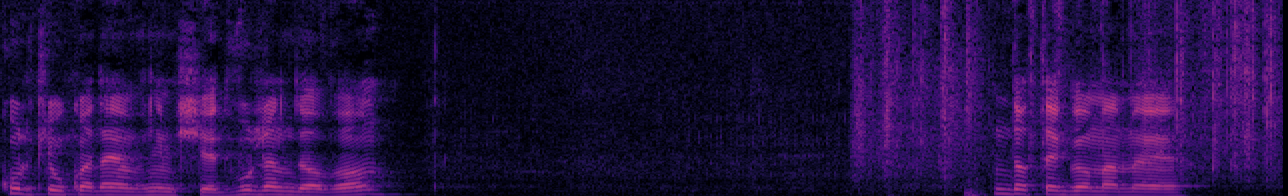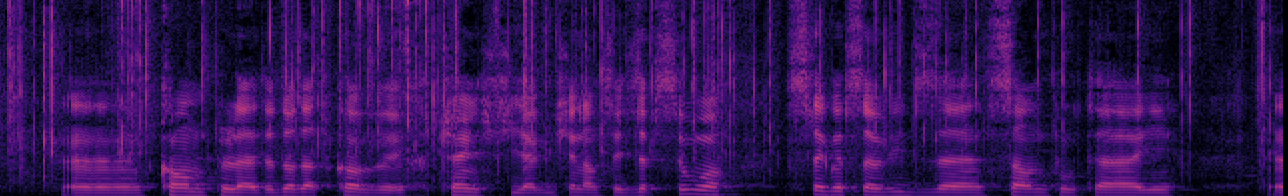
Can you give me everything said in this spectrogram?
Kulki układają w nim się dwurzędowo. Do tego mamy e, komplet dodatkowych części, jakby się nam coś zepsuło. Z tego co widzę, są tutaj. E,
